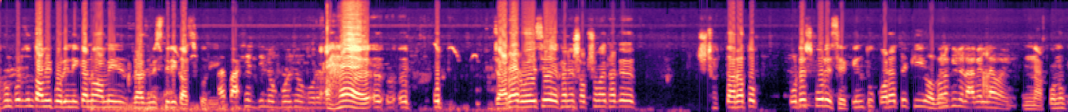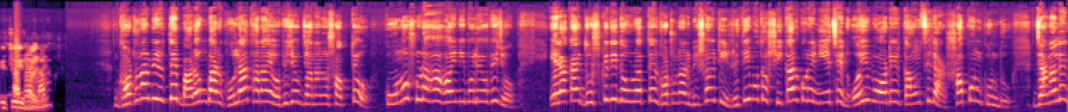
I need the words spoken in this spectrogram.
এখন পর্যন্ত আমি পড়িনি কেন আমি রাজমিস্ত্রি কাজ করি। পাশের যে লোক বলছে। হ্যাঁ যারা রয়েছে এখানে সব সময় থাকে তারা তো প্রোটেস্ট করেছে কিন্তু করাতে কি হবে? না কোনো কিছুই হয়নি? ঘটনার বিরুদ্ধে বারংবার ঘোলা থানায় অভিযোগ জানানো সত্ত্বেও কোনো সুরাহা হয়নি বলে অভিযোগ। এলাকায় দুষ্কৃতী দৌরাত্মের ঘটনার বিষয়টি রীতিমতো স্বীকার করে নিয়েছেন ওই ওয়ার্ডের কাউন্সিলর স্বপন কুণ্ডু। জানালেন,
